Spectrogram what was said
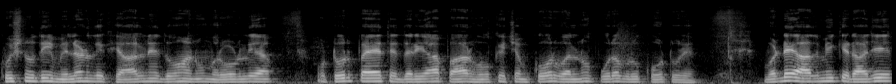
ਖੁਸ਼ਨੁਦੀ ਮਿਲਣ ਦੇ ਖਿਆਲ ਨੇ ਦੋਹਾਂ ਨੂੰ ਮਰੋੜ ਲਿਆ। ਉਹ ਟੁਰ ਪਏ ਤੇ ਦਰਿਆ ਪਾਰ ਹੋ ਕੇ ਚਮਕੌਰ ਵੱਲ ਨੂੰ ਪੂਰਬ ਰੁਖ ਹੋ ਟੁਰੇ। ਵੱਡੇ ਆਦਮੀ ਕੇ ਰਾਜੇ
